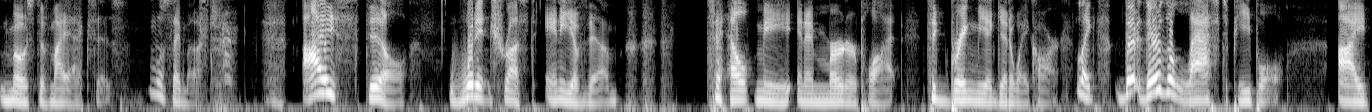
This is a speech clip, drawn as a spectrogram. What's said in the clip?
most of my exes. We'll say most. I still wouldn't trust any of them to help me in a murder plot to bring me a getaway car. Like they're they're the last people I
